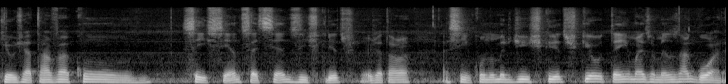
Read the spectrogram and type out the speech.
que eu já tava com 600, 700 inscritos, eu já tava assim, com o número de inscritos que eu tenho mais ou menos agora.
